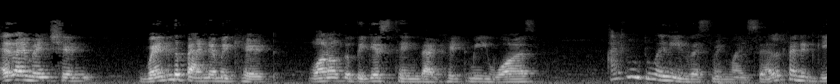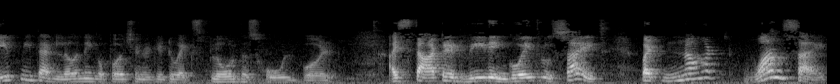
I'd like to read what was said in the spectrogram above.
As I mentioned, when the pandemic hit, one of the biggest thing that hit me was I don't do any investment myself, and it gave me that learning opportunity to explore this whole world. I started reading, going through sites, but not one site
